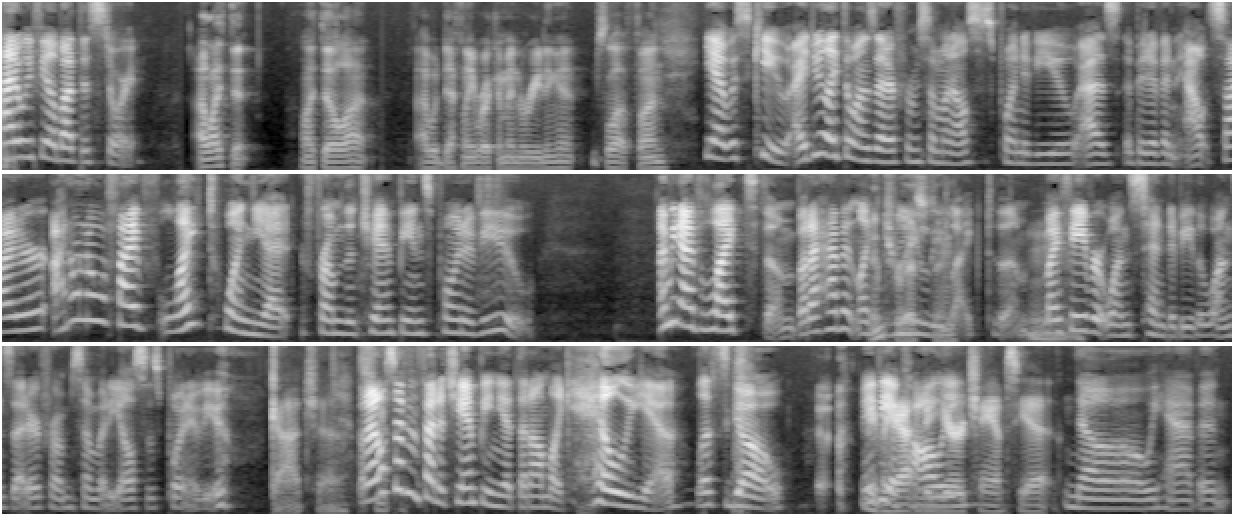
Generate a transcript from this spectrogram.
how do we feel about this story? I liked it. I liked it a lot. I would definitely recommend reading it. It's a lot of fun. Yeah, it was cute. I do like the ones that are from someone else's point of view as a bit of an outsider. I don't know if I've liked one yet from the champion's point of view. I mean, I've liked them, but I haven't like really liked them. My favorite ones tend to be the ones that are from somebody else's point of view. Gotcha. But I also haven't found a champion yet that I'm like, hell yeah, let's go. Maybe we a haven't gotten to collie. your champs yet. No, we haven't.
